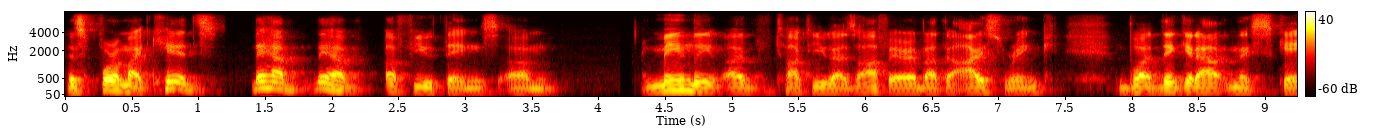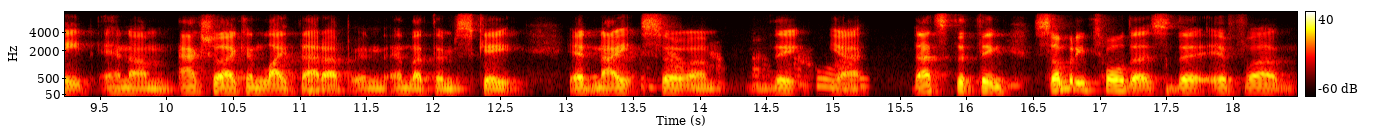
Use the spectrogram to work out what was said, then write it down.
As for my kids, they have they have a few things. Um, mainly I've talked to you guys off air about the ice rink, but they get out and they skate, and um, actually I can light that up and and let them skate at night. So um, they cool. yeah, that's the thing. Somebody told us that if um,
